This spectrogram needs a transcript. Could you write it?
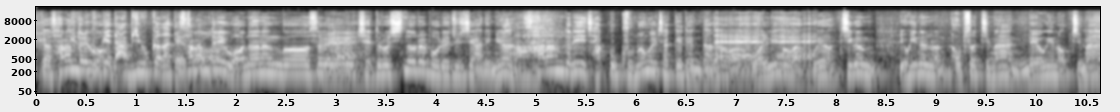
그러니까 사람들이 결국에 원- 나비 효과가 돼서 사람들이 원하는 것을 네. 제대로 신호를 보내주지 않으면 아. 사람들이 자꾸 구멍을 찾게 된다가 네, 원리인 네. 것 같고요. 지금 여기는 없었지만 내용에는 없지만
